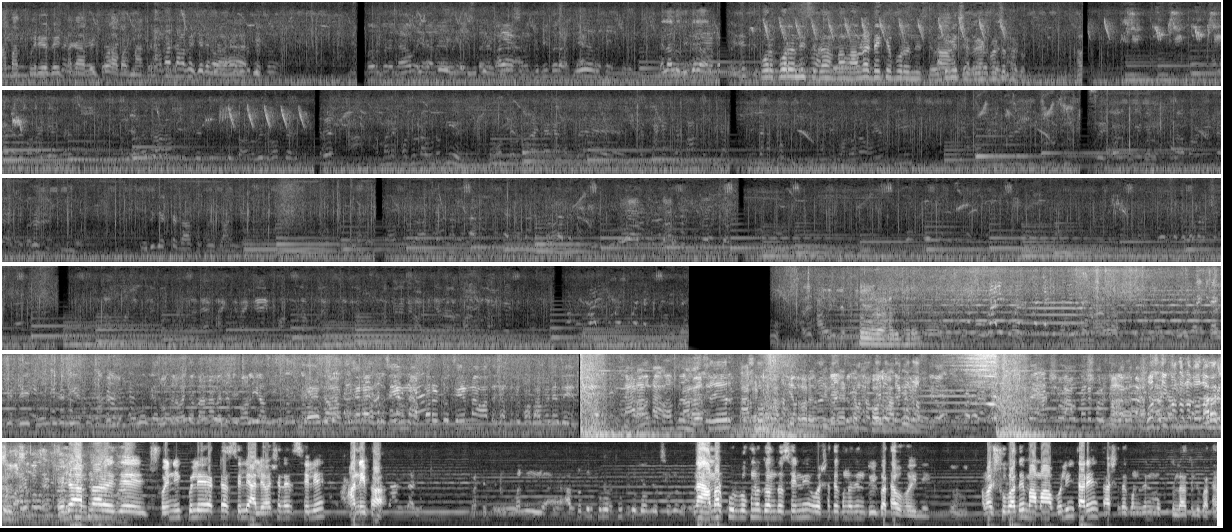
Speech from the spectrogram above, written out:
আবাদ করে যে টাকা পেতো আবার না করে আবার না করে সেটা হ্যাঁ। পরে পরে নিচ্ছি মামা আমরা ডেকে পরে নিচ্ছি ওইদিকে এক পাশে থাকো। হাতে ধরেন হাত দিয়ে এটা আপনার ওই যে সৈনিক বলে একটা ছেলে, আলী হাসানের ছেলে আনিফা না, আমার পূর্ব কোনো দ্বন্দ্ব শ্রেণি ওর সাথে কোনোদিন দুই কথাও হয়নি। আমার সুবাদে মামা বলি তারে, তার সাথে কোনোদিন মুখ তুলা তুলি কথা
